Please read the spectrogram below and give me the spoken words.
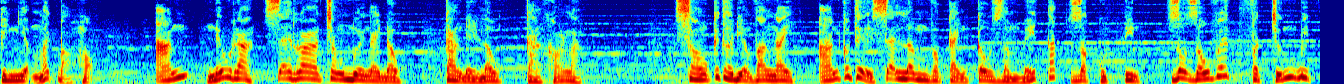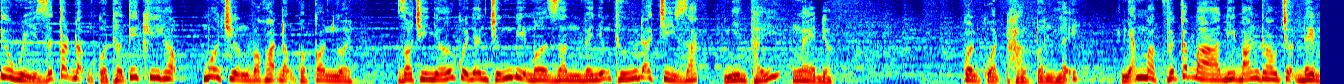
Kinh nghiệm mách bảo họ, án nếu ra sẽ ra trong 10 ngày đầu, càng để lâu càng khó làm. Sau cái thời điểm vàng này, án có thể sẽ lâm vào cảnh câu dầm bế tắc do cụt tin, do dấu vết vật chứng bị tiêu hủy dưới tác động của thời tiết khí hậu, môi trường và hoạt động của con người, do trí nhớ của nhân chứng bị mờ dần về những thứ đã trì giác, nhìn thấy, nghe được. Quần quật hàng tuần lễ, nhãn mặt với các bà đi bán rau chợ đêm,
